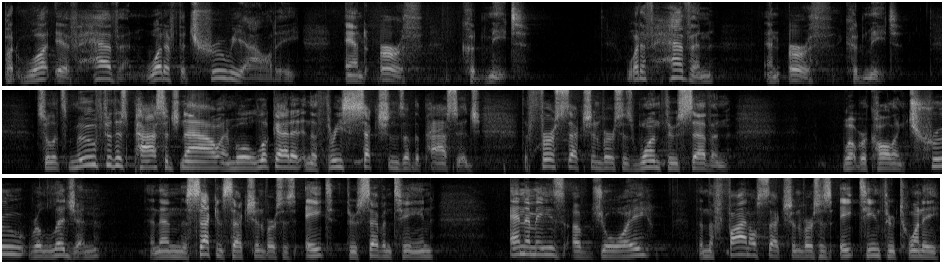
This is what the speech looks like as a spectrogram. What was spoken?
But what if heaven, what if the true reality and earth could meet? What if heaven and earth could meet? So let's move through this passage now, and we'll look at it in the three sections of the passage. The first section, verses 1 through 7 what we're calling true religion. And then the second section, verses 8 through 17, enemies of joy. Then the final section, verses 18 through 20,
